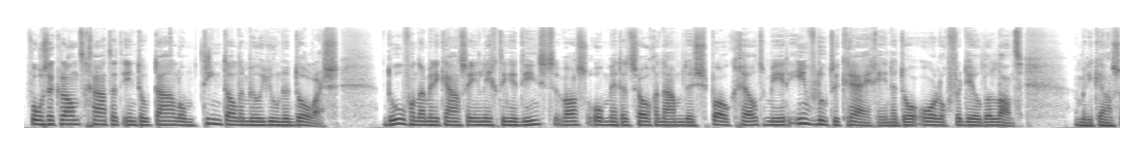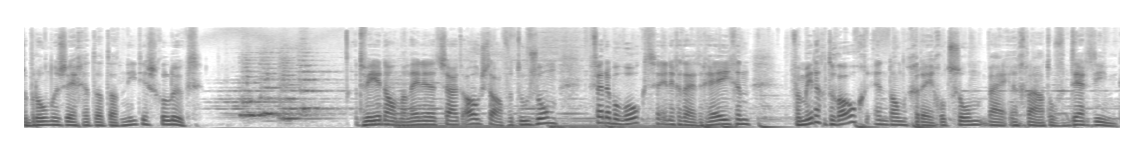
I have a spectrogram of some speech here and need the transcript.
Volgens de krant gaat het in totaal om tientallen miljoenen dollars. Doel van de Amerikaanse inlichtingendienst was om met het zogenaamde spookgeld meer invloed te krijgen in het door oorlog verdeelde land. Amerikaanse bronnen zeggen dat dat niet is gelukt. Het weer dan, alleen in het zuidoosten af en toe zon. Verder bewolkt, enige tijd regen. Vanmiddag droog en dan geregeld zon bij een graad of 13.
